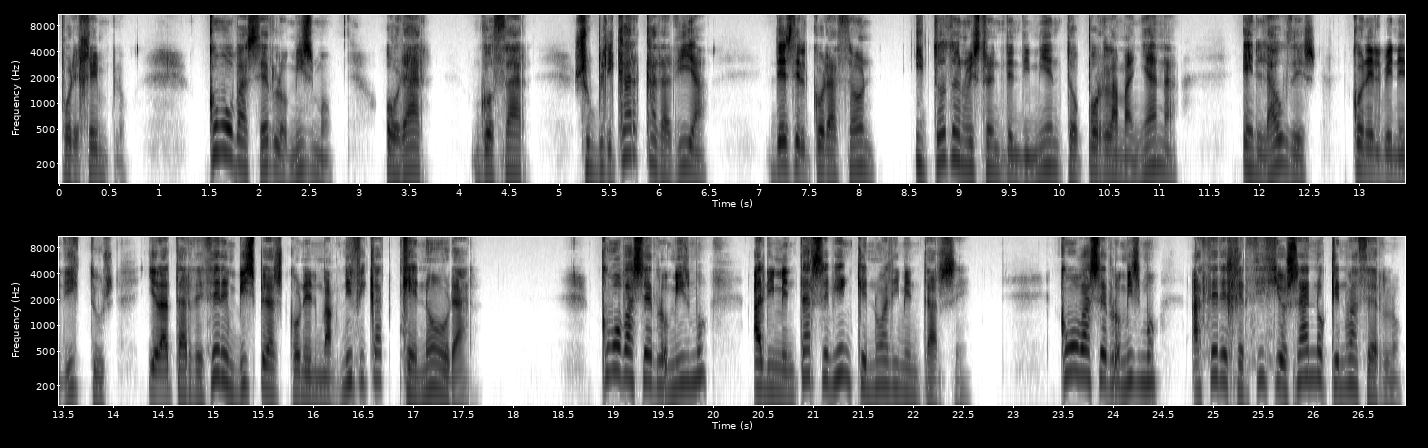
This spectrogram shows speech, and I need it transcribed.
por ejemplo, ¿cómo va a ser lo mismo orar, gozar, suplicar cada día desde el corazón y todo nuestro entendimiento por la mañana, en laudes, con el Benedictus y al atardecer en vísperas con el Magnificat, que no orar? ¿Cómo va a ser lo mismo alimentarse bien que no alimentarse? ¿Cómo va a ser lo mismo hacer ejercicio sano que no hacerlo?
